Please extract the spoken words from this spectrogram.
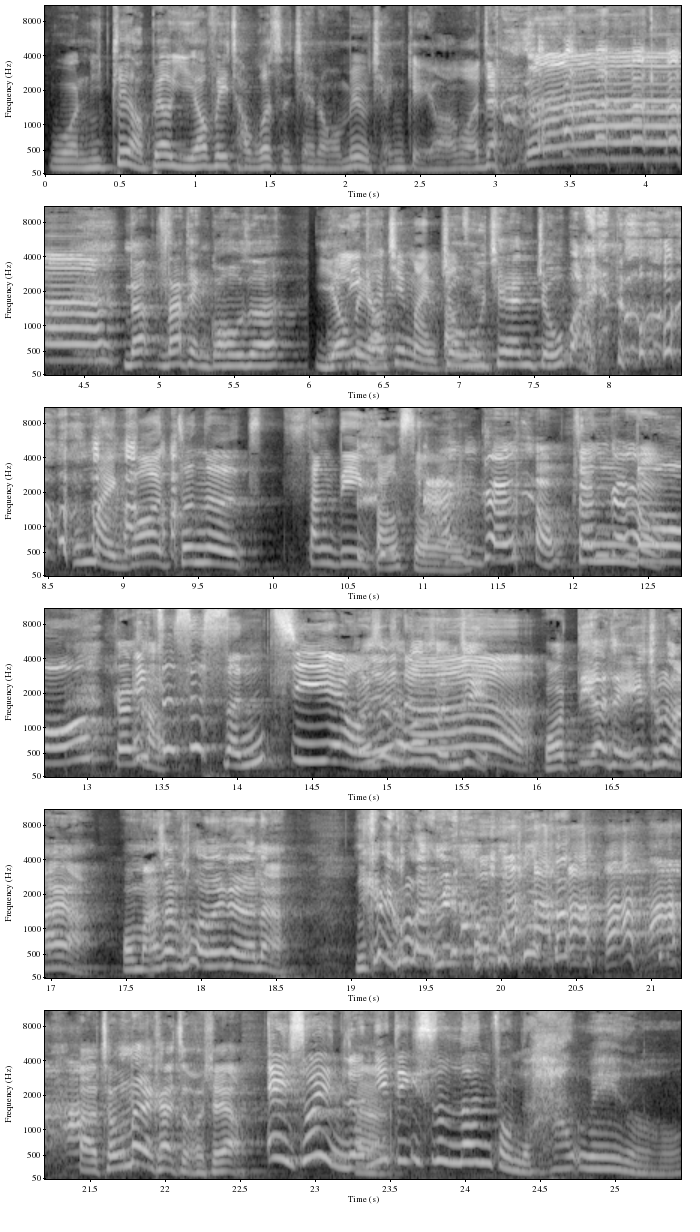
我你最好不要医药费超过十千了，我没有钱给啊，我讲。啊 那那天过后是医药费九千九百多。Oh my god，真的。上帝保守，刚刚好，真的，哎，这是神机耶！我觉得神迹。我第二天一出来啊，我马上 call 那个人呐，你可以过来没有？啊，从那开始我学啊。哎，所以人一定是 learn from the hard way 的哦。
